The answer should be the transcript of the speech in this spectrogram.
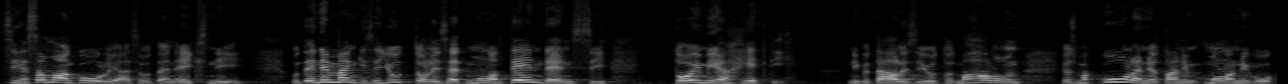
siihen samaan kuuliaisuuteen, eikö niin? Mutta enemmänkin se juttu oli se, että mulla on tendenssi toimia heti. Niin tämä oli se juttu, että mä haluan, jos mä kuulen jotain, niin mulla on niinku,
